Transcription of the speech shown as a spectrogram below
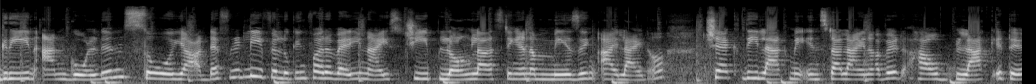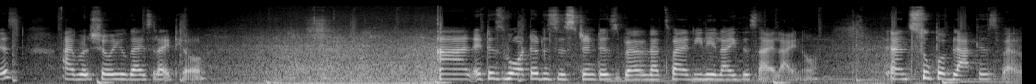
green and golden. So yeah definitely if you're looking for a very nice cheap long lasting and amazing eyeliner check the Lakme Insta Liner of it how black it is I will show you guys right here. And it is water resistant as well. That's why I really like this eyeliner. And super black as well.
